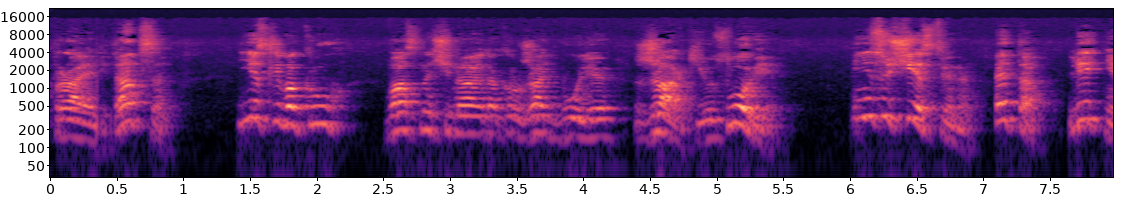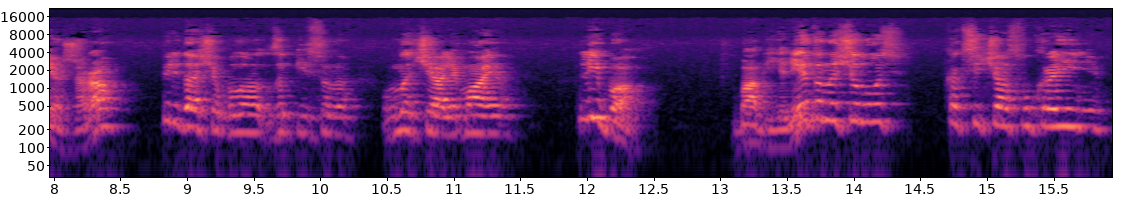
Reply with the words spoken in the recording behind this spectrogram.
правильно питаться, если вокруг вас начинают окружать более жаркие условия. И несущественно, это летняя жара, передача была записана в начале мая, либо бабье лето началось, как сейчас в Украине,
